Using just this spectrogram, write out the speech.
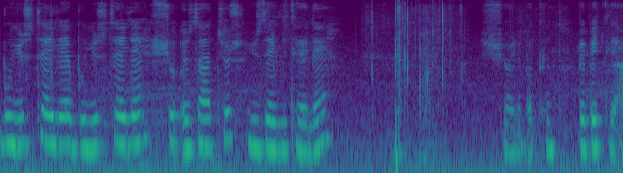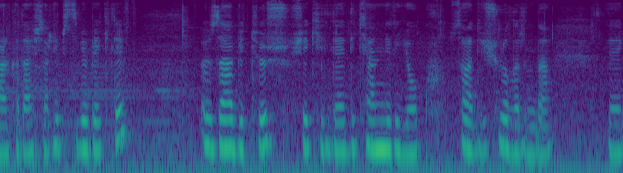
Bu 100 TL. Bu 100 TL. Şu özel tür 150 TL. Şöyle bakın. Bebekli arkadaşlar. Hepsi bebekli. Özel bir tür. şekilde dikenleri yok. Sadece şuralarında e,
